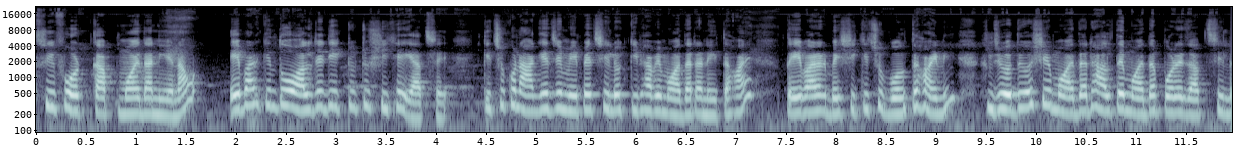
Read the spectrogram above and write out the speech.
থ্রি ফোর্থ কাপ ময়দা নিয়ে নাও। এবার কিন্তু অলরেডি একটু একটু শিখে গেছে কিছুক্ষণ আগে যে মেপে ছিল কীভাবে ময়দাটা নিতে হয়, তো এবার আর বেশি কিছু বলতে হয়নি। যদিও সে ময়দা ঢালতে ময়দা পড়ে যাচ্ছিল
